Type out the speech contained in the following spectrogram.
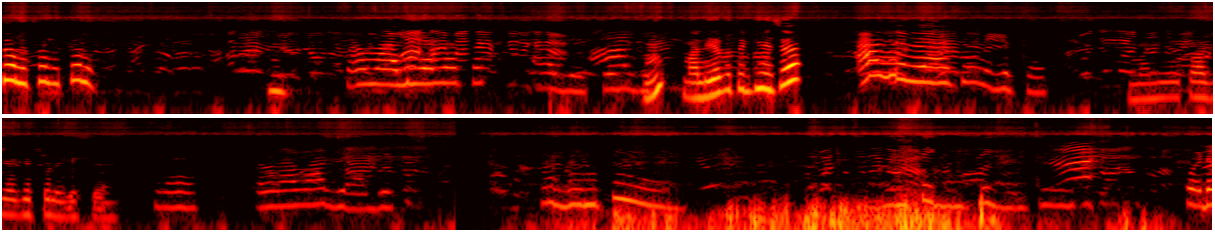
চলো চলো চলো হুম মালিয়া কোথায় গিয়েছে মালিয়া তো আগে আগে চলে গেছে। উড়ে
